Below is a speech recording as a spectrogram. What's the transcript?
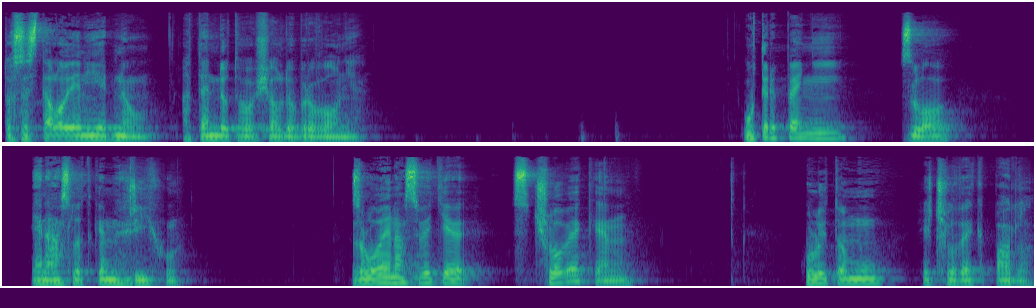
To se stalo jen jednou a ten do toho šel dobrovolně. Utrpení, zlo je následkem hříchu. Zlo je na světě s člověkem kvůli tomu, že člověk padl.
